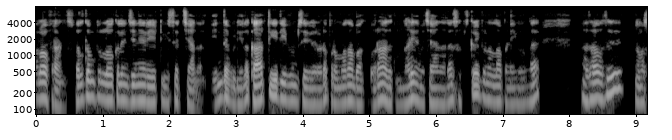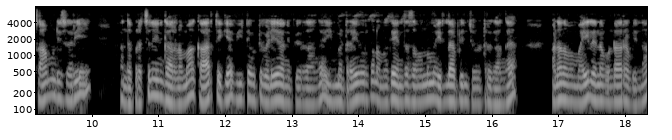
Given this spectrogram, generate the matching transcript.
Hello friends welcome to local engineer A TV visit channel இந்த வீடியோவில் கார்த்திகை தீபம் சீரியலோட ப்ரொமோ தான் பார்க்க போகிறோம் அதுக்கு முன்னாடி நம்ம சேனலை சப்ஸ்கிரைப் பண்ணலாம் பண்ணிக்கோங்க. அதாவது நம்ம சாமுண்டீஸ்வரி அந்த பிரச்சனையின் காரணமாக கார்த்திகை வீட்டை விட்டு வெளியே அனுப்பியிருக்காங்க. இனிமேல் டிரைவருக்கும் நமக்கு எந்த சம்மந்தமும் இல்லை அப்படின்னு சொல்லிட்டு இருக்காங்க. ஆனால் நம்ம மயில் என்ன பண்ணுறாரு அப்படின்னா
